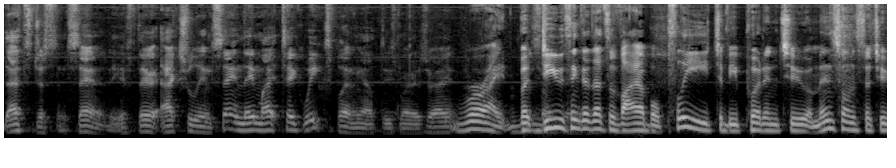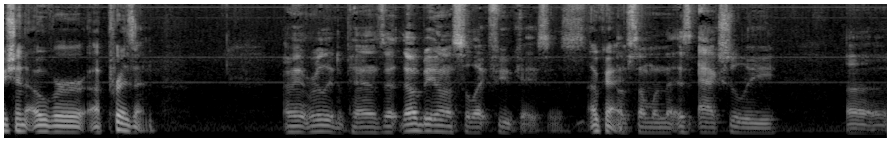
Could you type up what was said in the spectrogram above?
that's just insanity. If they're actually insane, they might take weeks planning out these murders, right? Right, but That's do you think that that's a viable plea to be put into a mental institution over a prison? I mean, it really depends. That, that would be on a select few cases. Okay. Of someone that is actually uh,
